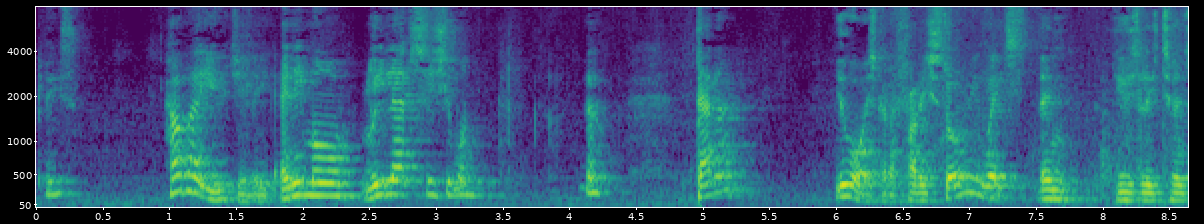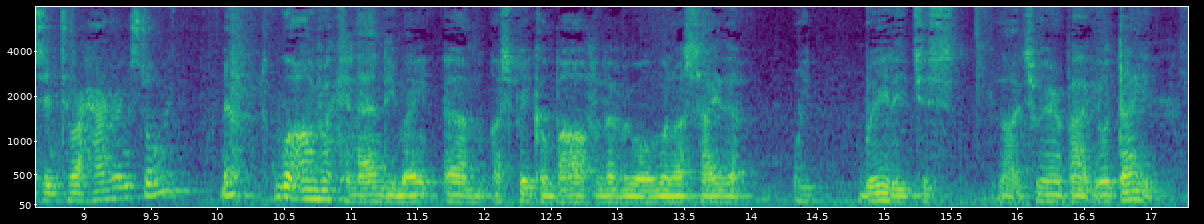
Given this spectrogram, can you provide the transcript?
Please. How about you, Jilly? Any more relapses you want? No. Dana? You always got a funny story, which then usually turns into a harrowing story. No. Well, I reckon, Andy, mate, um, I speak on behalf of everyone when I say that we really just like to hear about your date.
